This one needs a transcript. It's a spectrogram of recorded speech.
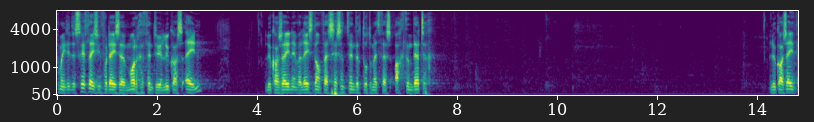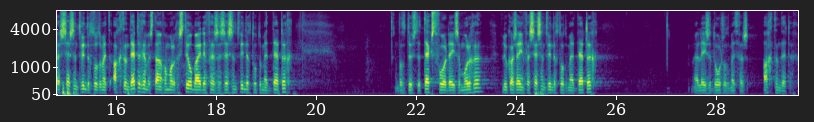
Gemeente, de schriftlezing voor deze morgen vindt u in Lucas 1. Lucas 1 en we lezen dan vers 26 tot en met vers 38. Lucas 1, vers 26 tot en met 38. En we staan vanmorgen stil bij de versen 26 tot en met 30. Dat is dus de tekst voor deze morgen. Lucas 1, vers 26 tot en met 30. We lezen door tot en met vers 38.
